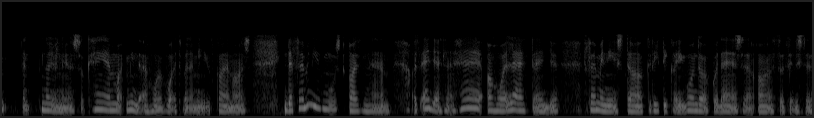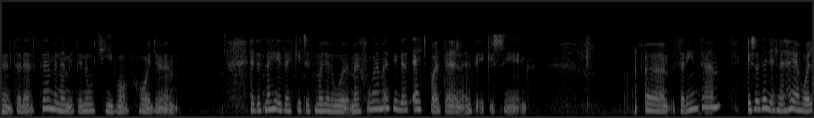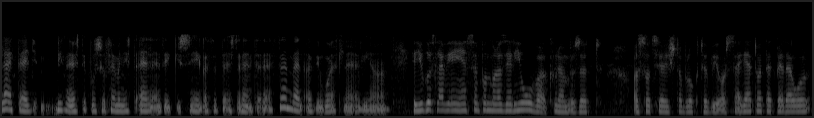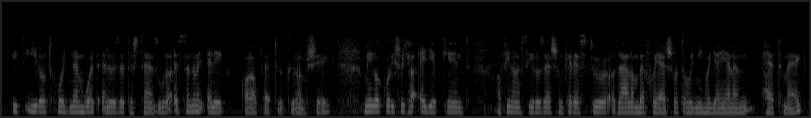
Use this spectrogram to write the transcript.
nagyon-nagyon sok helyen, mindenhol volt valami izgalmas. De feminizmus az nem. Az egyetlen hely, ahol lett egy feminista kritikai gondolkodás a szocialista rendszerrel szemben, amit én úgy hívok, hogy Hát ez nehéz egy kicsit magyarul megfogalmazni, de ez egyfajta ellenzékiség ö, szerintem, és az egyetlen hely, ahol lett egy bizonyos típusú feminista ellenzékiség a szocialista rendszerrel szemben, az Jugoszlávia. A Jugoszlávia ilyen szempontból azért jóval különbözött a szocialista blokk többi országától, tehát például itt írott, hogy nem volt előzetes cenzúra. Ez szerintem egy elég alapvető különbség. Még akkor is, hogyha egyébként a finanszírozáson keresztül az állam befolyásolta, hogy mi hogyan jelenhet meg.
